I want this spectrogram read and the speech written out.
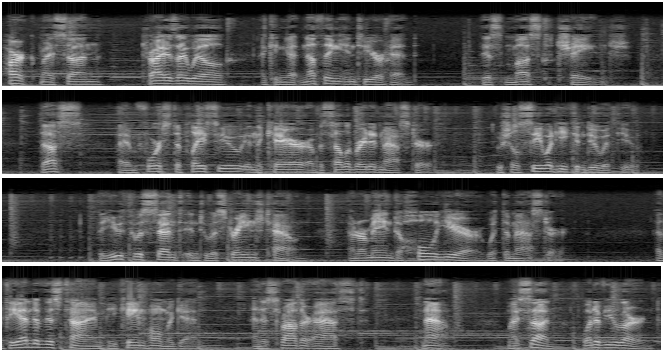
Hark, my son, try as I will, I can get nothing into your head. This must change. Thus, I am forced to place you in the care of a celebrated master, who shall see what he can do with you. The youth was sent into a strange town, and remained a whole year with the master. At the end of this time he came home again, and his father asked, Now, my son, what have you learned?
